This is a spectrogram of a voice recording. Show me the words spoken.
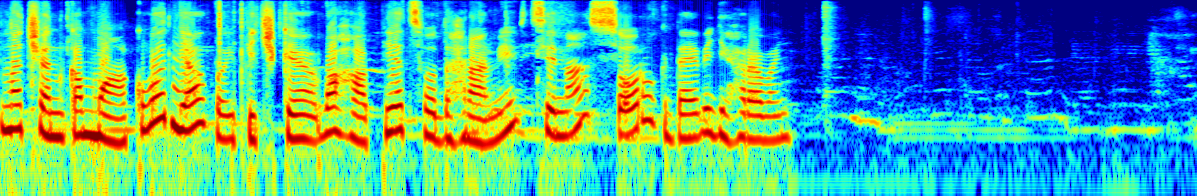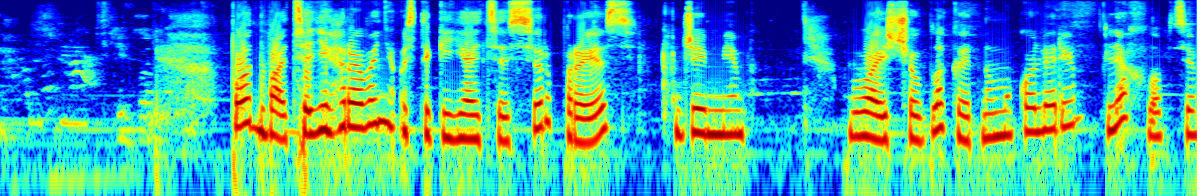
Начинка макова для випічки. Вага 500 грамів, ціна 49 гривень. По 20 гривень ось такі яйця сюрприз Джиммі. Буває, що в блакитному кольорі для хлопців.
